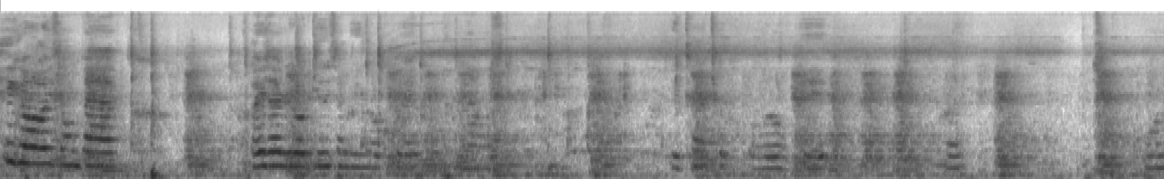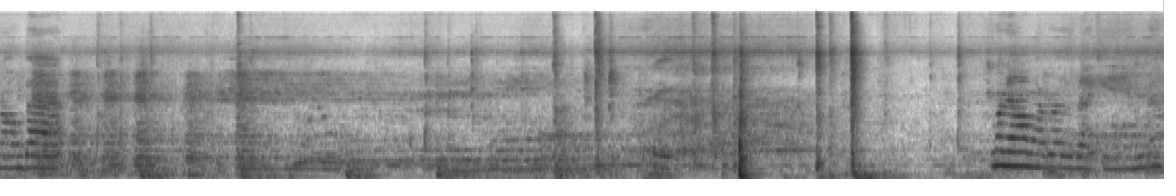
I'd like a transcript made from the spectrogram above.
Hey guys, I'm back. I just had to go do something real quick. My brother back in.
